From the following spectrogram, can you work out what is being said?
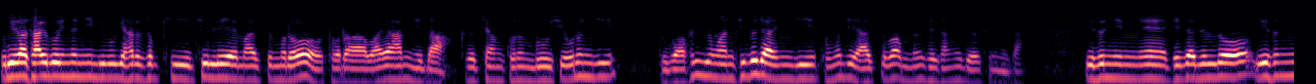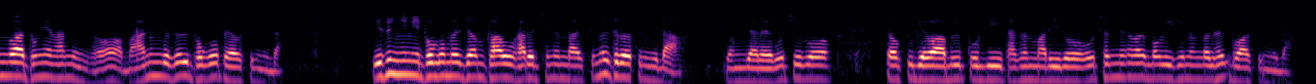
우리가 살고 있는 이 미국이 하루속히 진리의 말씀으로 돌아와야 합니다. 그렇지 않고는 무엇이 옳은지 누가 훌륭한 지도자인지 도무지 알 수가 없는 세상이 되었습니다. 예수님의 제자들도 예수님과 동행하면서 많은 것을 보고 배웠습니다. 예수님이 복음을 전파하고 가르치는 말씀을 들었습니다. 병자를 고치고 떡 두 개와 물고기 다섯 마리로 오천 명을 먹이시는 것을 보았습니다.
